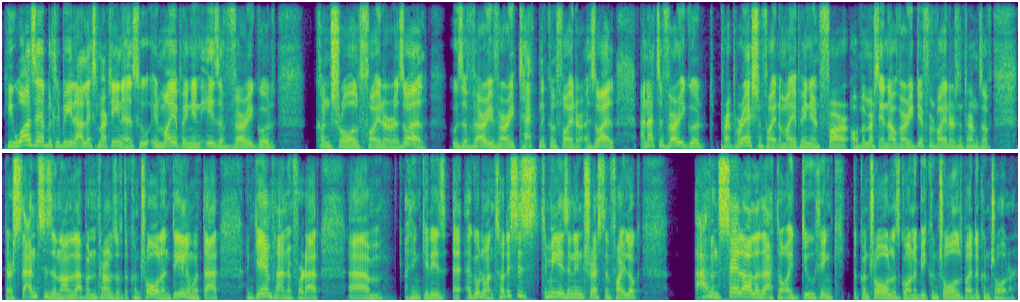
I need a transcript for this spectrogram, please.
he was able to beat Alex Martinez, who, in my opinion, is a very good controlled fighter as well, who's a very, very technical fighter as well. And that's a very good preparation fight, in my opinion, for Aubin Mercier. And now, very different fighters in terms of their stances and all that, but in terms of the control and dealing with that and game planning for that, um, I think it is a, a good one. So, this is, to me, is an interesting fight. Look, having said all of that, though, I do think the control is going to be controlled by the controller.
